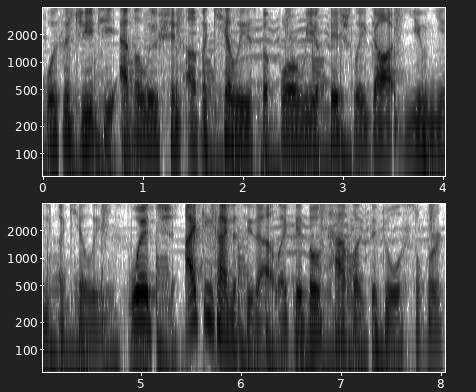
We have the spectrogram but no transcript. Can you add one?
was the GT evolution of Achilles before we officially got Union Achilles. Which, I can kind of see that, like they both have like the dual sword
